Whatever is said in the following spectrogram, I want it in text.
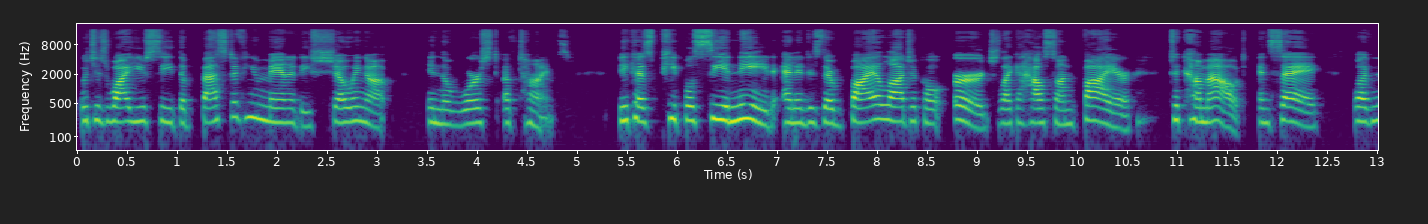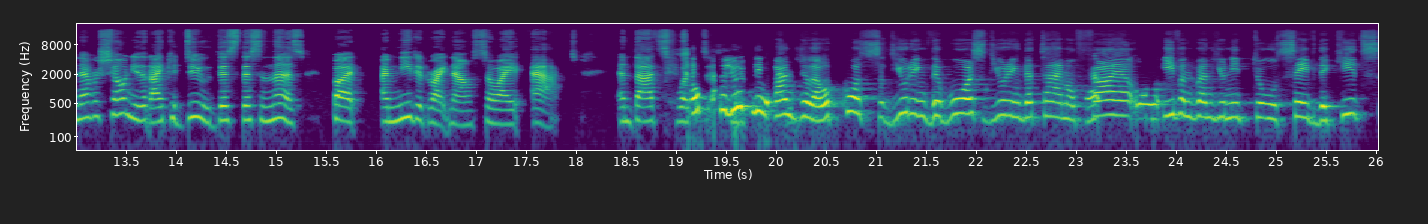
which is why you see the best of humanity showing up in the worst of times because people see a need and it is their biological urge, like a house on fire, to come out and say, Well, I've never shown you that I could do this, this, and this, but I'm needed right now. So I act and that's what absolutely angela of course during the wars during the time of yep. fire or even when you need to save the kids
